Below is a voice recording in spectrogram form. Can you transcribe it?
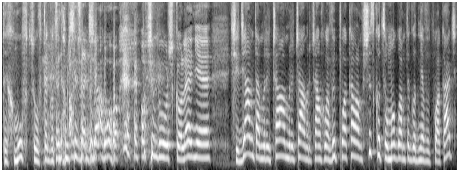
tych mówców, tego, co tam się zadziało, o czym było szkolenie. Siedziałam tam, ryczałam, ryczałam, ryczałam, chyba wypłakałam wszystko, co mogłam tego dnia wypłakać.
